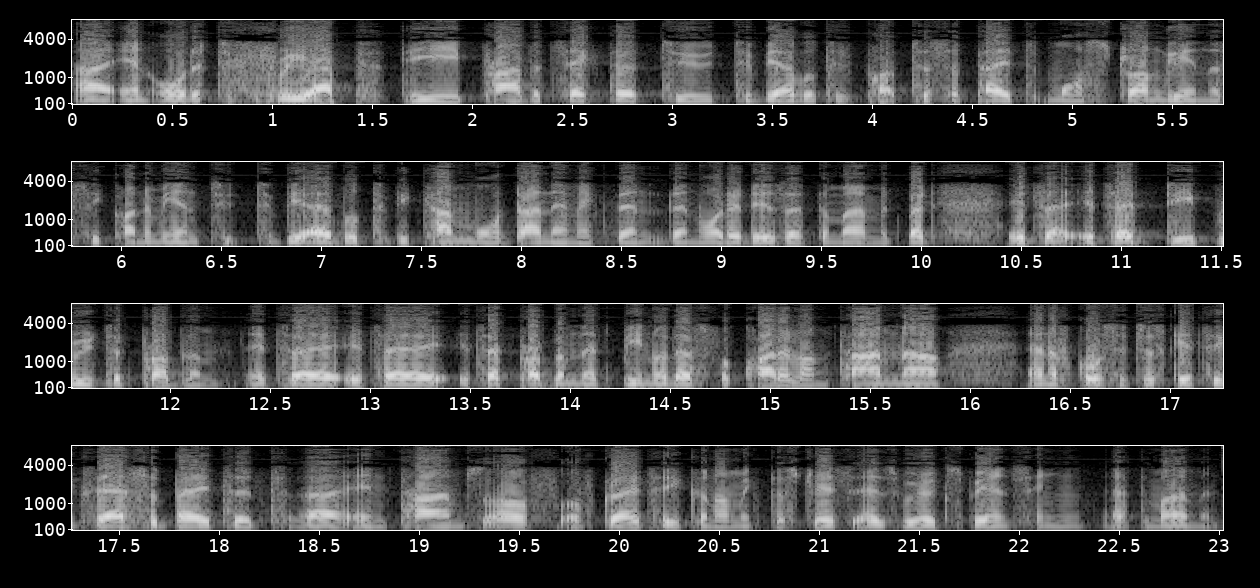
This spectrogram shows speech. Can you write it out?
uh, in order to free up the private sector to, to be able to participate more strongly in this economy and to, to be able to become more dynamic than, than what it is at the moment. But it's a it's a deep rooted problem. It's a it's a it's a problem that's been with us for quite a long time now, and of course it just gets exacerbated uh, in times of, of greater economic distress as we're experiencing at the moment.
